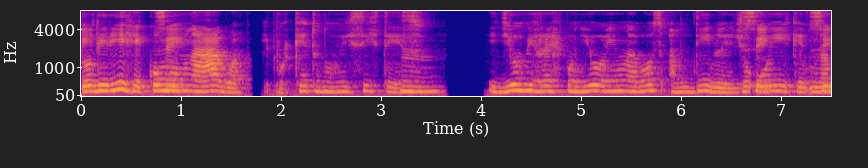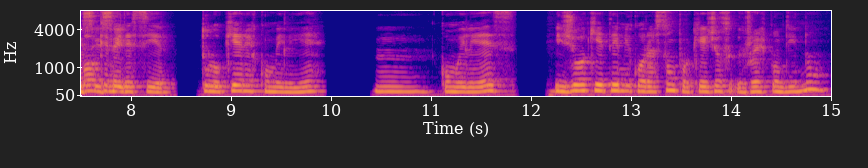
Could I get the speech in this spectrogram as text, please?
lo dirige como una agua. ¿Y por qué tú no hiciste eso? Mm. Y Dios me respondió en una voz audible. Yo oí que una voz que me decía, tú lo quieres como él es, mm. como él es. Y yo aquieté mi corazón porque yo respondí, no,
